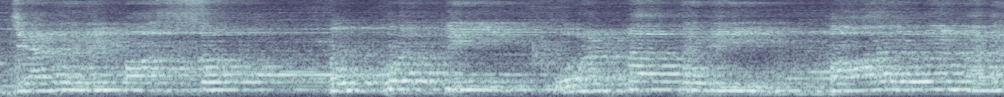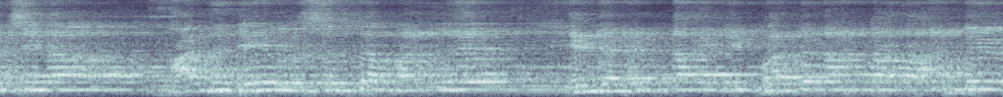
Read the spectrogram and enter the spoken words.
ஜனவரி மாசம் முப்பத்தி ஒன்னாம் தேதி மாறுன்னு நினைச்சினா அது தேவ சுத்தம் அல்ல. இந்த இரண்டாயிரத்தி பதினான்காவது ஆண்டு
